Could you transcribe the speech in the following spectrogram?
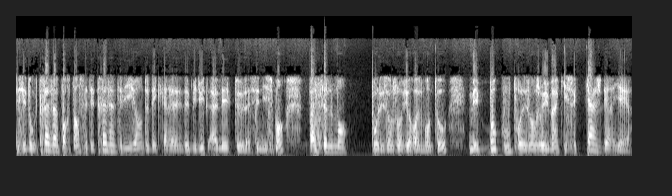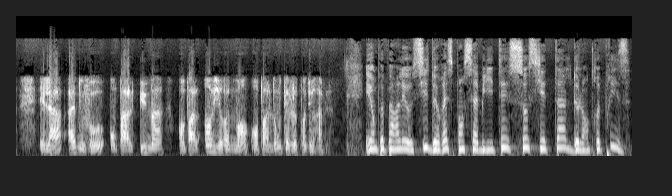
Et c'est donc très important, c'était très intelligent de déclarer l'année 2008 année de l'assainissement, pas seulement pour les enjeux environnementaux, mais beaucoup pour les enjeux humains qui se cachent derrière. Et là, à nouveau, on parle humain, on parle environnement, on parle donc développement durable. Et on peut parler aussi de responsabilité sociétale de l'entreprise.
